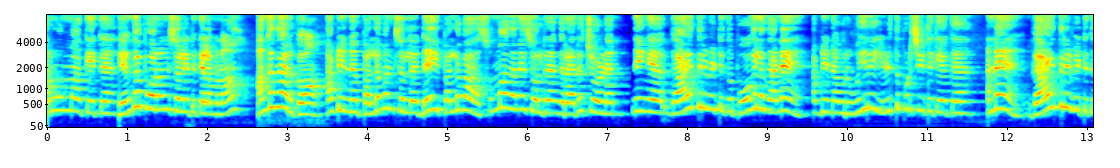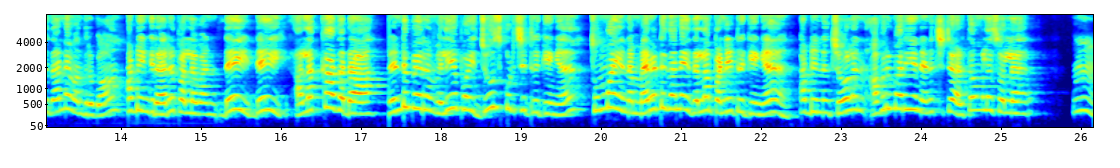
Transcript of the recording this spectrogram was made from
ஆர்வமா கேட்க எங்க போறோம்னு சொல்லிட்டு கிளம்பணும் அங்கதான் இருக்கோம் அப்படின்னு பல்லவன் சொல்ல டேய் பல்லவா சும்மா தானே சொல்றேங்கிறாரு சோழன். நீங்க காயத்ரி வீட்டுக்கு போகல தானே அப்படின்னு அவர் உயிரை இழுத்து பிடிச்சிட்டு கேட்க அண்ணே காயத்ரி வீட்டுக்கு தானே வந்திருக்கோம்? அப்படிங்கிறாரு பல்லவன். டேய் டேய் அலக்காதடா. ரெண்டு பேரும் வெளியே போய் ஜூஸ் குடிச்சிட்டு இருக்கீங்க. சும்மா என்ன மிரட்டு தானே இதெல்லாம் பண்ணிட்டு இருக்கீங்க? அப்படின்னு சோழன் அவர் மாதிரியே நினைச்சிட்டு அடுத்தவங்கள சொல்ல ம்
